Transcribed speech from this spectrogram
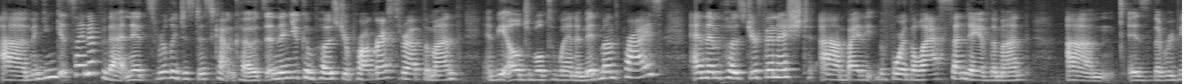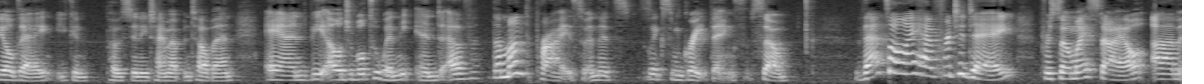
um, and you can get signed up for that. And it's really just discount codes. And then you can post your progress throughout the month and be eligible to win a mid-month prize. And then post your finished um, by the, before the last Sunday of the month um, is the reveal day. You can post anytime up until then and be eligible to win the end of the month prize. And it's like some great things. So that's all I have for today for Sew My Style. Um,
